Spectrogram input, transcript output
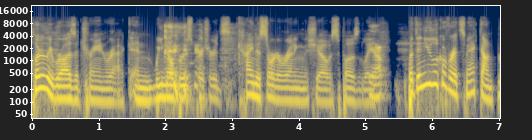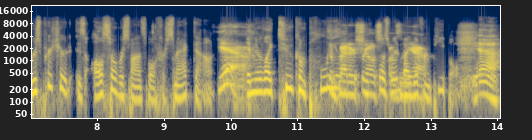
Clearly, Raw is a train wreck, and we know Bruce Pritchard's kind of sort of running the show, supposedly. Yep. But then you look over at SmackDown. Bruce Pritchard is also responsible for SmackDown, Yeah. and they're like two completely better different shows, shows written by yeah. different people. yeah,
